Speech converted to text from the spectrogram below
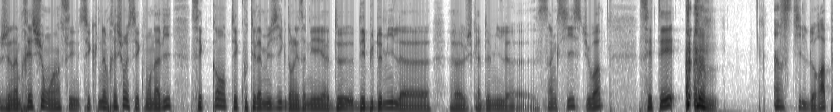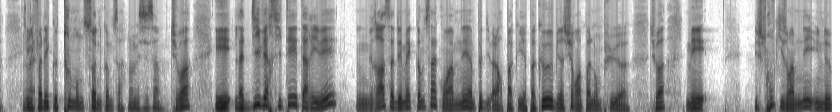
j'ai l'impression, hein, c'est qu'une impression et c'est que mon avis, c'est quand tu écoutais la musique dans les années de, début 2000 euh, euh, jusqu'à 2005-6, tu vois, c'était un style de rap et Ouais. il fallait que tout le monde sonne comme ça, Non, mais c'est ça. tu vois? Et la diversité est arrivée grâce à des mecs comme ça qui ont amené un peu. de- Alors, il n'y a pas que, bien sûr, on va pas non plus, euh, tu vois, mais je trouve qu'ils ont amené une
